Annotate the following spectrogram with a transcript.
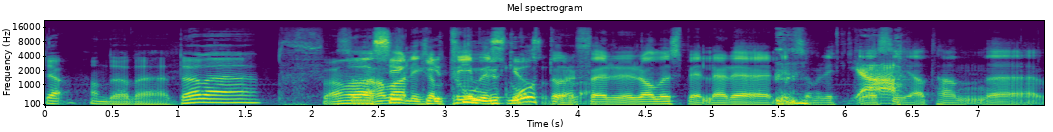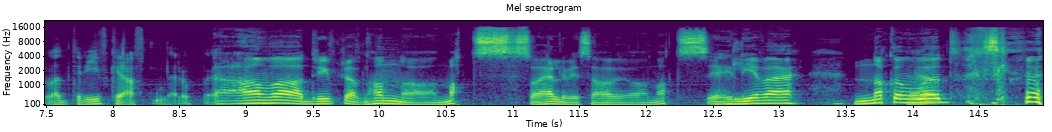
ja, han døde. døde. Han var, han var liksom primus motor for rollespill. Er det liksom riktig ja. å si at han uh, var drivkraften der oppe? Ja, han var drivkraften, han og Mats. Så heldigvis har vi jo Mats i live. Knock on wood. Ja.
